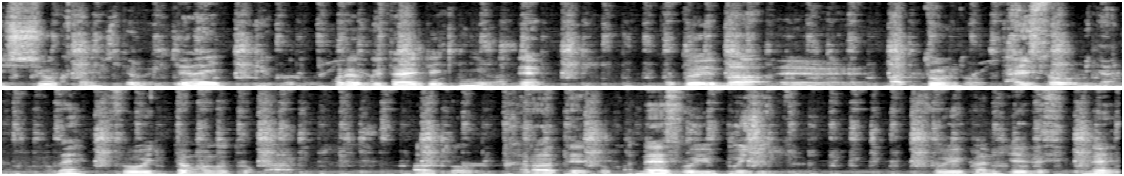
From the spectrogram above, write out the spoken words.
一緒くたにしてはいけないっていうこと。これ具体的にはね、例えば、えーマット運動、体操みたいなものね、そういったものとか、あと空手とかね、そういう武術、そういう関係ですよね。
